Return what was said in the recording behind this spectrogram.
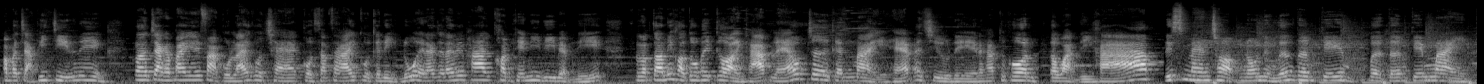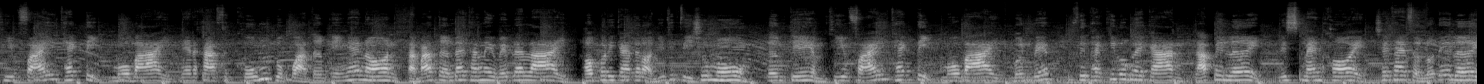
เอามาจากพี่จีนนั่นเองก่อนจากกันไปฝากกดไลค์กดแชร์กดซับสไครต์กดกระดิ่งด้วยนะ จะได้ไม่พลาดคอนเทนต์ดีๆแบบนี้สำหรับตอนนี้ขอตัวไปก่อนครับ แล้วเจอกันใหม่ Have a chill day นะครับทุกคนสวัสดีครับ Listman Shop โนหนึ่งเรื่องเติมเกม เปิดเติมเกมใหม่ทีมไฟท์แท็กติกโมบายในราคาสุดคุ้มถูกกว่าเติมเองแน่นอน สามารถเติมได้ทั้งในเว็บและไลน์พร้อมบริการตลอด 24 ชั่วโมง เติมเกมทีมไฟท์แท็กติกโมบายบนเว็บ ซื้อแพ็คที่ร่วมรายการ รับไปเลย Listman Coin ใช้แทนส่วนลดได้เลย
